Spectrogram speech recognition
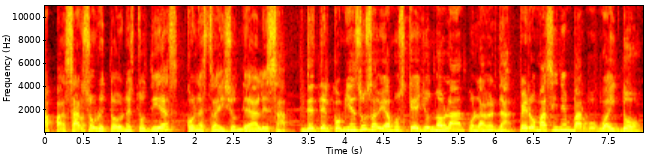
a pasar sobre todo en estos días con la extradición de Alex Saab. Desde el comienzo sabíamos que ellos no hablaban con la verdad, pero más sin embargo Guaidó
